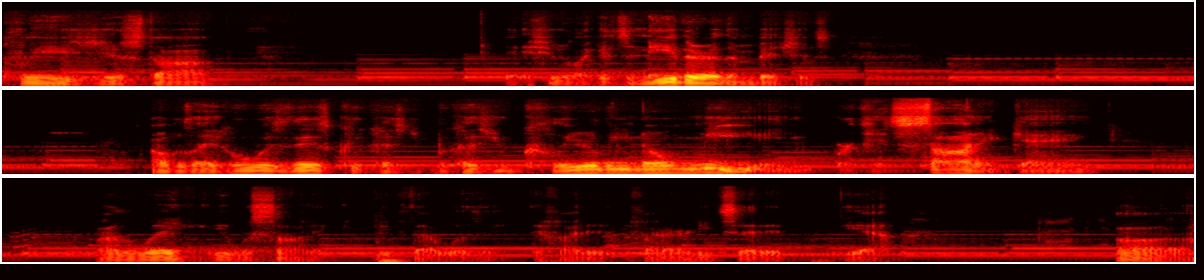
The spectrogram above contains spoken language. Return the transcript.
Please just stop. She was like, it's neither of them bitches. I was like, who is this? Because because you clearly know me and you work at Sonic Gang. By the way, it was Sonic. If that wasn't, if I did, if I already said it, yeah. Uh,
